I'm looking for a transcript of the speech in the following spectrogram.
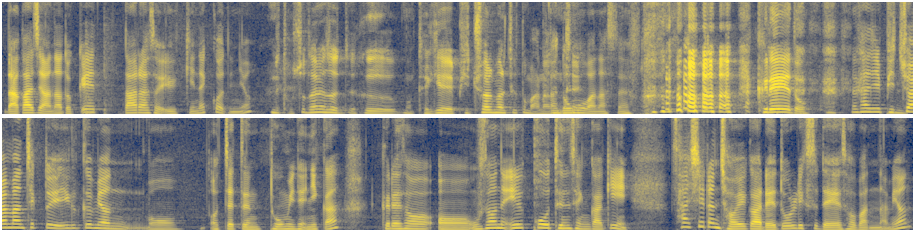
나가지 않아도 꽤 따라서 읽긴 했거든요. 근데 독서단에서 그 뭐 되게 비추할 만한 책도 아, 많았는데 너무 많았어요. 그래도 사실 비추할 만한 책도 읽으면 뭐 어쨌든 도움이 되니까. 그래서 어 우선은 읽고 든 생각이 사실은 저희가 레드올릭스 내에서 만나면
